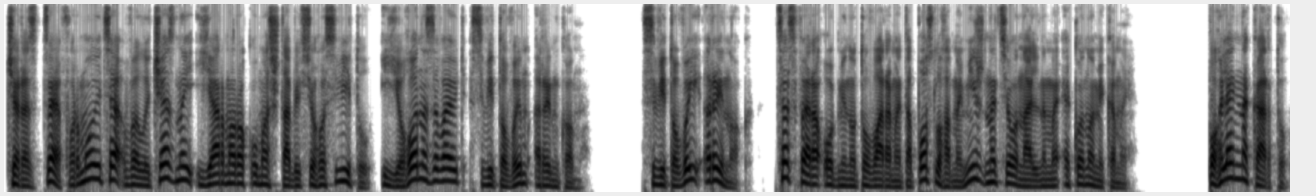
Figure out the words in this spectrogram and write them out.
Через це формується величезний ярмарок у масштабі всього світу, і його називають світовим ринком. Світовий ринок це сфера обміну товарами та послугами між національними економіками. Поглянь на карту.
